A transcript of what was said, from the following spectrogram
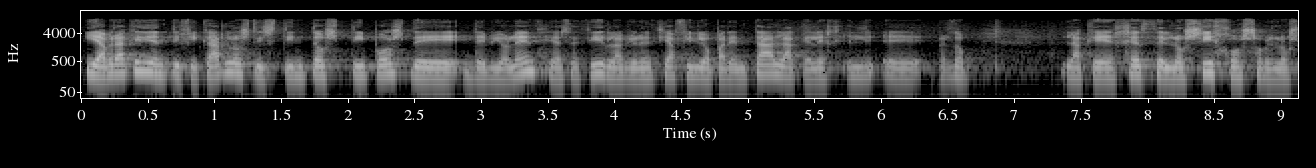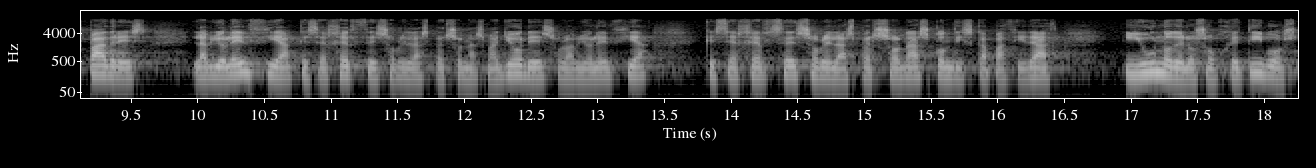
y habrá que identificar los distintos tipos de, violencia, es decir, la violencia filioparental, la que, eh, la que ejercen los hijos sobre los padres, la violencia que se ejerce sobre las personas mayores o la violencia que se ejerce sobre las personas con discapacidad. Y uno de los objetivos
